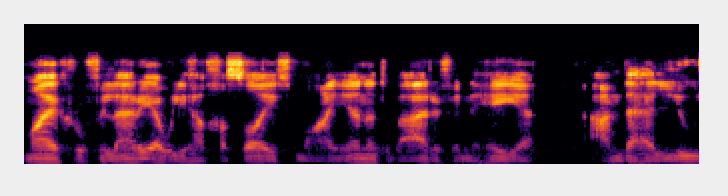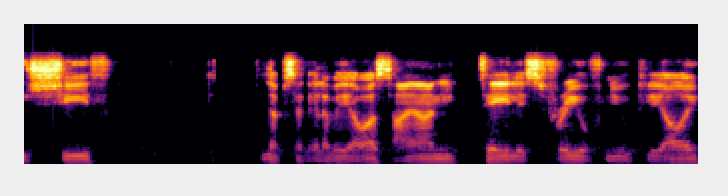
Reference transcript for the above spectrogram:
microfilaria وليها خصائص معينة تبقى عارف إن هي عندها loose sheath لابسة جلابية واسعة يعني tail is free of nuclei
